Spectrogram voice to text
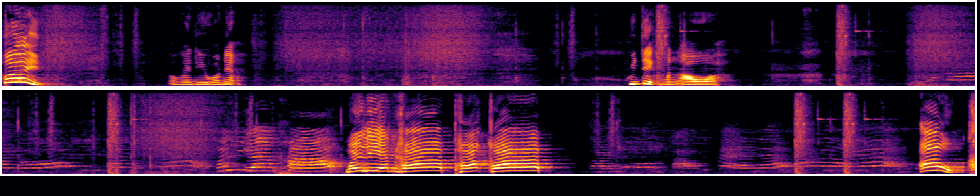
เฮ้ยเอาไงดีวะเนี่ยหุยเด็กมันเอาอะ ไม่เลี้ยงครับ ไม่เรียนครับ พักครับ เอ้าค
